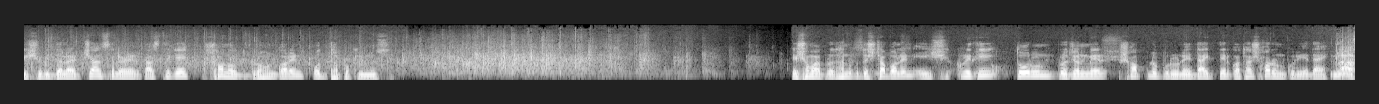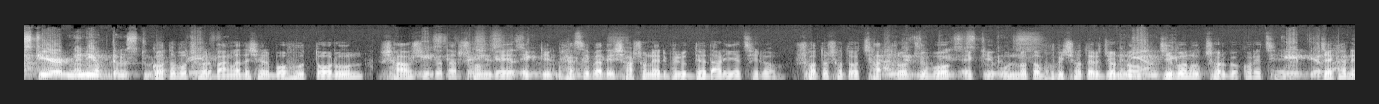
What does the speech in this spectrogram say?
বিশ্ববিদ্যালয়ের চ্যান্সেলরের কাছ থেকে সনদ গ্রহণ করেন অধ্যাপক ইউনুস। এ সময় প্রধান উপদেষ্টা বলেন এই স্বীকৃতি তরুণ প্রজন্মের স্বপ্ন পূরণে দায়িত্বের কথা স্মরণ করিয়ে দেয়। গত বছর বাংলাদেশের বহু তরুণ সাহসিকতার সঙ্গে একটি ফ্যাসিবাদী শাসনের বিরুদ্ধে দাঁড়িয়েছিল। শত শত ছাত্র যুবক একটি উন্নত ভবিষ্যতের জন্য জীবন উৎসর্গ করেছে যেখানে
